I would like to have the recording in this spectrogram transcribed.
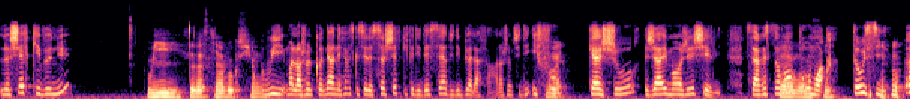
le chef qui est venu. Oui, Sébastien Vauxion. Oui, moi alors je le connais en effet parce que c'est le seul chef qui fait du dessert du début à la fin. Alors je me suis dit, il faut Ouais. qu'un jour j'aille manger chez lui. C'est un restaurant pour moi. aussi. Toi aussi.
